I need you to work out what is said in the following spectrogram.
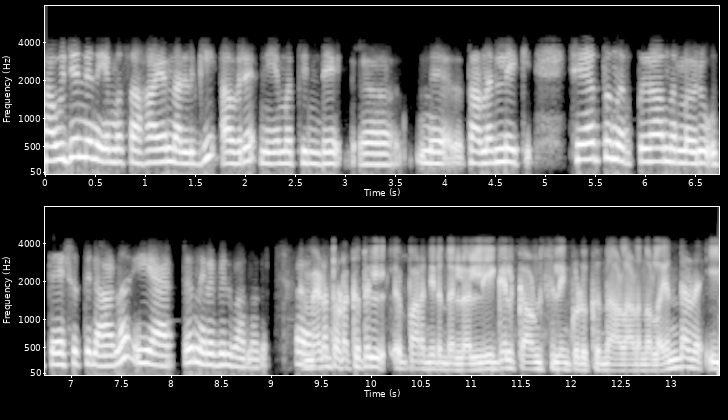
സൗജന്യ നിയമ സഹായം നൽകി അവരെ നിയമത്തിന്റെ തണലിലേക്ക് ചേർത്ത് നിർത്തുക എന്നുള്ള ഒരു ഉദ്ദേശത്തിലാണ് ഈ ആക്ട് നിലവിൽ വന്നത്. മാഡം തുടക്കത്തിൽ പറഞ്ഞിരുന്നല്ലോ ലീഗൽ കൗൺസിലിംഗ് കൊടുക്കുന്ന ആളാണെന്നുള്ളത്. എന്താണ് ഈ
